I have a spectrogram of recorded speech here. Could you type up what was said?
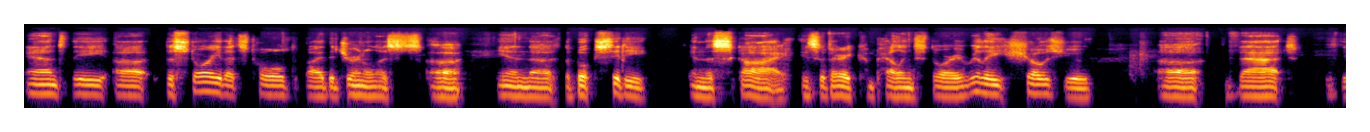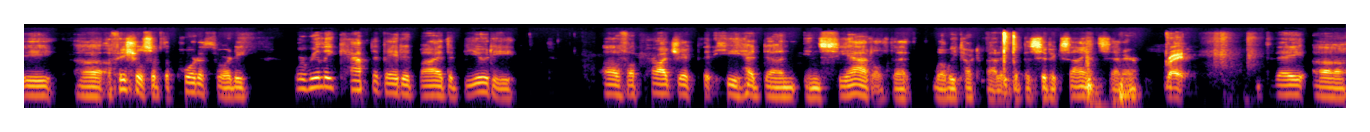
and the uh, the story that's told by the journalists uh, in uh, the book City in the Sky is a very compelling story. It really shows you uh, that the uh, officials of the Port Authority were really captivated by the beauty of a project that he had done in Seattle that well we talked about at the Pacific Science Center. Right. They uh,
